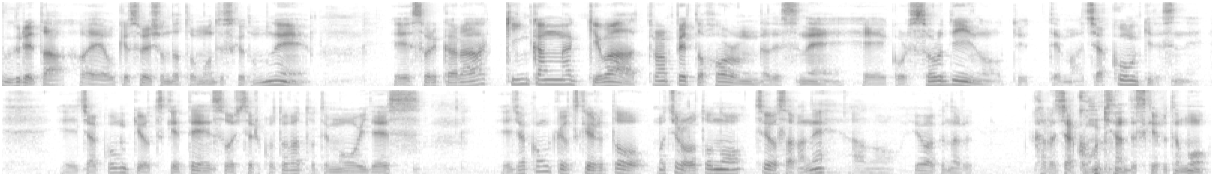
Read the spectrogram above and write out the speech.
優れた、えー、オーケストレーションだと思うんですけどもねえそれから金管楽器はトランペットホルンがですね、えこれソルディーノといって、まあ、弱音器ですね、え弱音器をつけて演奏していることがとても多いです、え弱音器をつけるともちろん音の強さがねあの弱くなるから弱音器なんですけれども、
